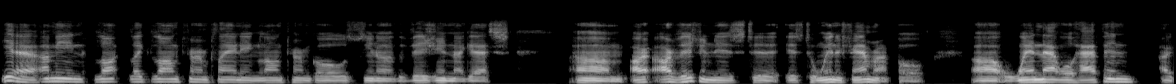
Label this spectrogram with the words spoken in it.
Yeah, I mean, lo- like long term planning, long term goals. You know, the vision. I guess um, our our vision is to is to win a Shamrock Bowl. Uh, when that will happen, I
